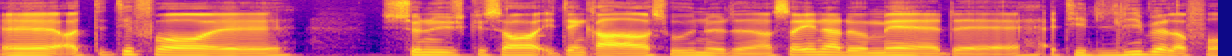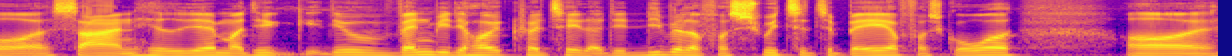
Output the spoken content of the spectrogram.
Øh, og det, det får... Øh, Sønderjyske så i den grad også udnyttet. Og så ender det jo med, at, øh, at de alligevel får sejren hævet hjem, og det, det er jo vanvittigt høj kvalitet, og de alligevel får switchet tilbage og får scoret. Og øh,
